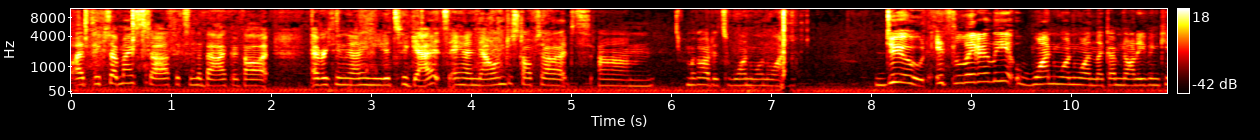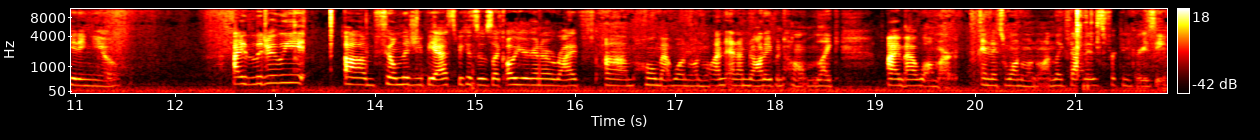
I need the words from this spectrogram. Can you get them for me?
I picked up my stuff. It's in the back. I got everything that I needed to get. And now I'm just stopped at, um, oh my god, it's 111. Dude, it's literally 111. Like, I'm not even kidding you. I literally um, filmed the GPS because it was like, oh, you're going to arrive um, home at 111. And I'm not even home. Like, I'm at Walmart and it's 111. Like that is freaking crazy.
